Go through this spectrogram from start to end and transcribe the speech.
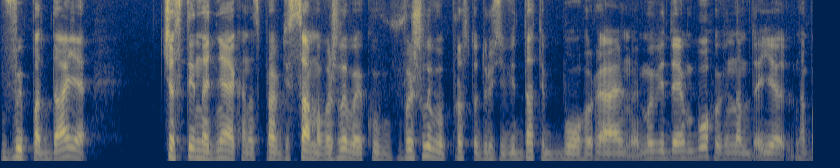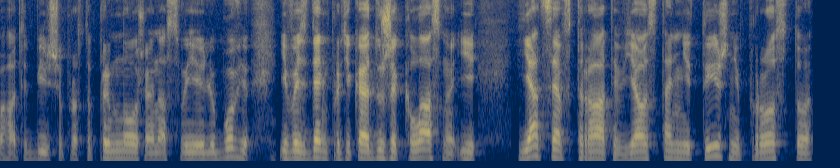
випадає частина дня, яка насправді сама важлива, яку важливо просто, друзі, віддати Богу реально. Ми віддаємо Богу, він нам дає набагато більше, просто примножує нас своєю любов'ю, і весь день протікає дуже класно і Я це втратив. Я останні тижні просто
